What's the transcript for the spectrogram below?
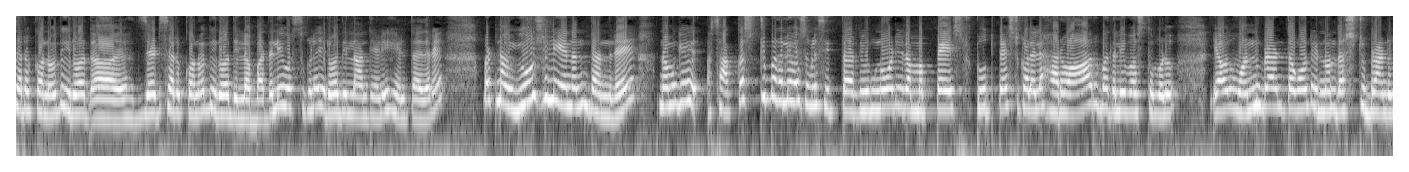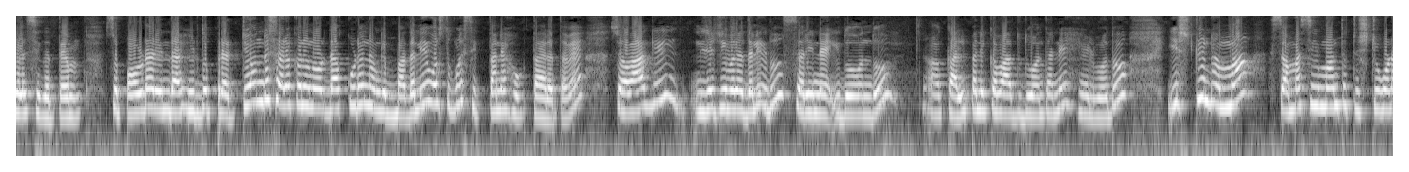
ಸರಕು ಅನ್ನೋದು ಇರೋ ಝೆಡ್ ಸರಕು ಅನ್ನೋದು ಇರೋದಿಲ್ಲ. ಬದಲಿ ವಸ್ತುಗಳೇ ಇರೋದಿಲ್ಲ ಅಂತ ಹೇಳಿ ಹೇಳ್ತಾ ಇದ್ದಾರೆ ಬಟ್ ನಾವು ಯೂಶ್ವಲಿ ಏನಂತಂದ್ರೆ, ನಮಗೆ ಸಾಕಷ್ಟು ಬದಲಿ ವಸ್ತುಗಳು ಸಿಗ್ತಾ ಇರ್ತೀವಿ. ನೋಡಿ ನಮ್ಮ ಪೇಸ್ಟ್ ಟೂತ್ ಪೇಸ್ಟ್ಗಳೆಲ್ಲ ಹಲವಾರು ಬದಲಿ ವಸ್ತುಗಳು. ಯಾವುದು ಒಂದು ಬ್ರ್ಯಾಂಡ್ ತಗೊಂಡ್ರೆ ಇನ್ನೊಂದಷ್ಟು ಬ್ರ್ಯಾಂಡ್ಗಳು ಸಿಗುತ್ತೆ. ಸೊ ಪೌಡರಿಂದ ಹಿಡಿದು ಪ್ರತಿಯೊಂದು ಸರಕನ್ನು ನೋಡಿದಾಗ ಕೂಡ ನಮಗೆ ಬದಲಿ ವಸ್ತುಗಳು ಸಿಗ್ತಾನೆ ಹೋಗ್ತಾ ಇರುತ್ತವೆ. ಸೊ ಹಾಗಾಗಿ ನಿಜ ಜೀವನದಲ್ಲಿ ಇದು ಸರಿನೇ. ಇದು ಒಂದು ಕಾಲ್ಪನಿಕವಾದುದು ಅಂತಲೇ ಹೇಳ್ಬೋದು. ಇಷ್ಟು ನಮ್ಮ ಸಮಸೀಮಾಂತ ತುಷ್ಟುಗುಣ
